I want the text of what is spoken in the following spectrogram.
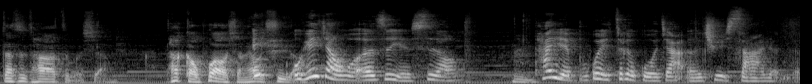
但是他怎么想？他搞不好想要去啊。欸，我跟你讲，我儿子也是哦。嗯。他也不为这个国家而去杀人的。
